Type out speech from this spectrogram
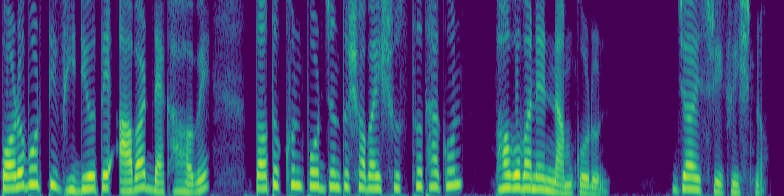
পরবর্তী ভিডিওতে আবার দেখা হবে। ততক্ষণ পর্যন্ত সবাই সুস্থ থাকুন, ভগবানের নাম করুন। জয় শ্রীকৃষ্ণ।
